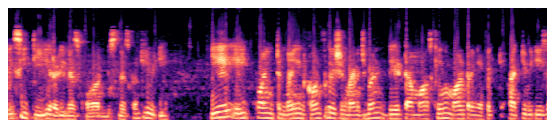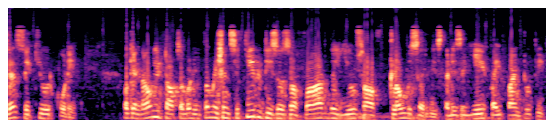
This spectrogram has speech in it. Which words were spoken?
ICT readiness for business continuity A 8.9 configuration management data masking monitoring effect activities as secure coding okay now it talks about information security so for the use of cloud service that is a A 5.23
